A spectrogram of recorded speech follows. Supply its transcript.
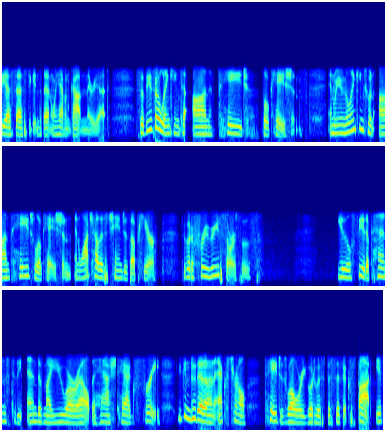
CSS to get into that and we haven't gotten there yet. So these are linking to on-page locations. And when you're linking to an on-page location, and watch how this changes up here. So go to free resources you'll see it appends to the end of my URL, the hashtag free. You can do that on an external page as well where you go to a specific spot if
